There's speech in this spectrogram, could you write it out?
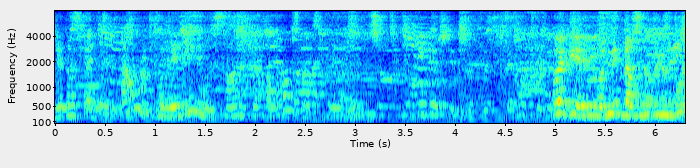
Это, кстати, там галереи санки разные Поверь, вони там будуть.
